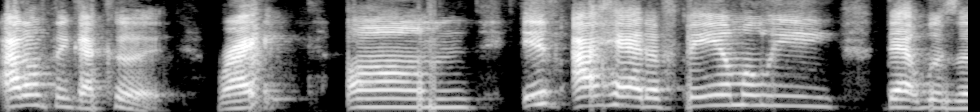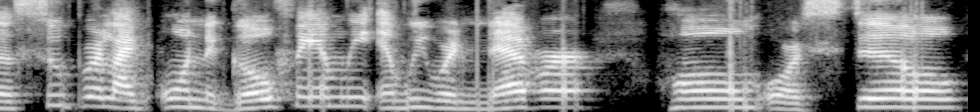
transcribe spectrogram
I don't think I could, right? Um, if I had a family that was a super like on the go family and we were never home or still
